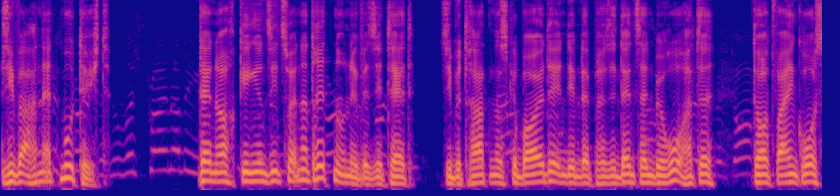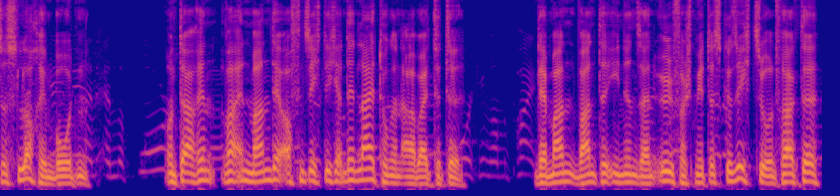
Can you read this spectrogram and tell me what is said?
Sie waren entmutigt. Dennoch gingen sie zu einer dritten Universität. Sie betraten das Gebäude, in dem der Präsident sein Büro hatte. Dort war ein großes Loch im Boden. Und darin war ein Mann, der offensichtlich an den Leitungen arbeitete. Der Mann wandte ihnen sein ölverschmiertes Gesicht zu und fragte,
